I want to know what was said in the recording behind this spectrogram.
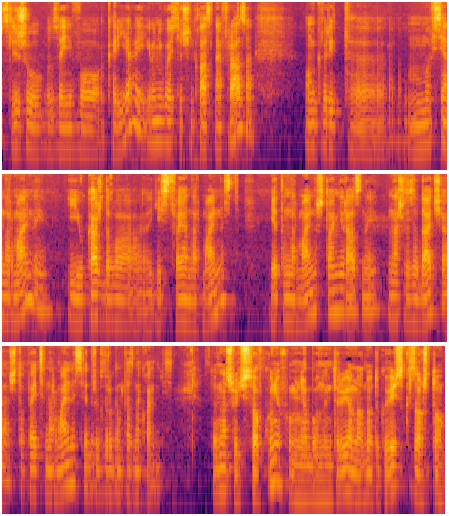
слежу за его карьерой, и у него есть очень классная фраза. Он говорит, мы все нормальные, и у каждого есть своя нормальность, и это нормально, что они разные. Наша задача, чтобы эти нормальности друг с другом познакомились. Ты знаешь, Вячеслав Кунев у меня был на интервью, он одну такую вещь сказал, что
